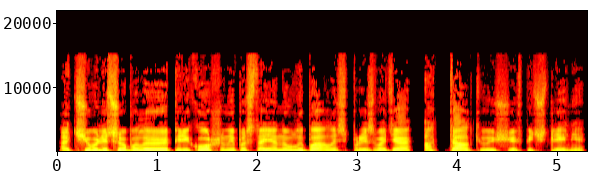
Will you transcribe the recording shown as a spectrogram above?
отчего лицо было перекошено и постоянно улыбалось, производя отталкивающее впечатление.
